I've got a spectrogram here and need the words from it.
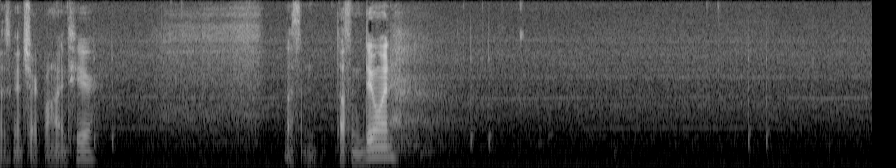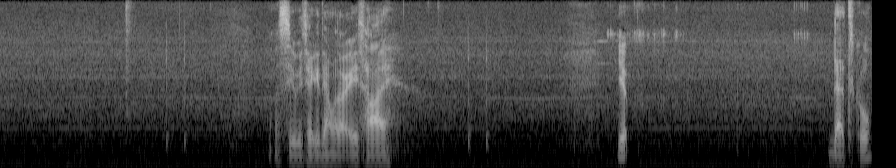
was gonna check behind here. Nothing, nothing doing. Let's see, we take it down with our eighth high. Yep. That's cool.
